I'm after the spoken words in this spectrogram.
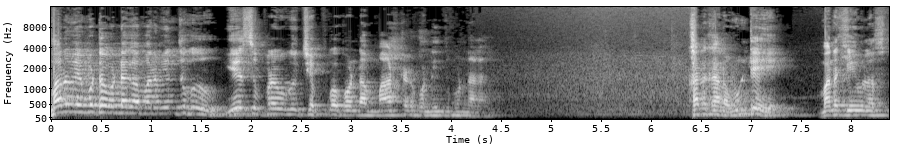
మనం ఏమిటో ఉండగా మనం ఎందుకు యేసు ప్రభువు చెప్పుకోకుండా మాట్లాడకుండా ఎందుకు ఉండాలి? కనుక అలా ఉంటే మనకేమి లాభం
